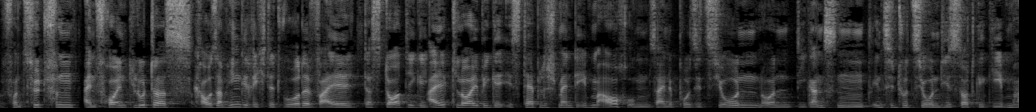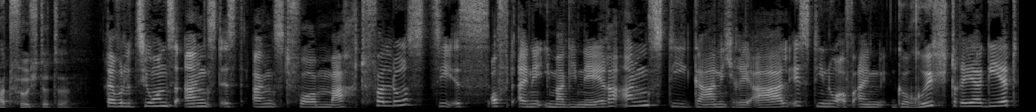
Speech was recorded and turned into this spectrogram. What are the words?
von Züpfen, ein Freund Luthers, grausam hingerichtet wurde, weil das dortige altgläubige Establishment eben auch um seine Position und die ganzen Institutionen, die es dort gegeben hat, fürchtete. Revolutionsangst ist Angst vor Machtverlust. Sie ist oft eine imaginäre Angst, die gar nicht real ist, die nur auf ein Gerücht reagiert.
